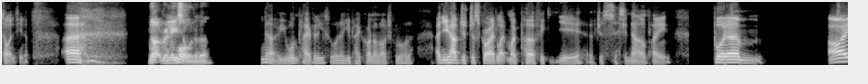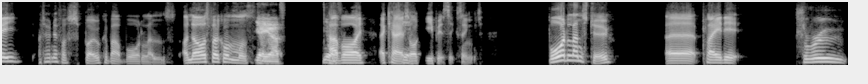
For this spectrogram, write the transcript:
Tiny Tina. Uh, Not release Well- order though. no, you wouldn't play release order. You play chronological order, and you have just described like my perfect year of just sitting down and playing. But um, I I don't know if I spoke about Borderlands. I know I spoke about Monster. Yeah, you have. Have I? Okay, Yeah. so I'll keep it succinct. Borderlands 2, uh, played it through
